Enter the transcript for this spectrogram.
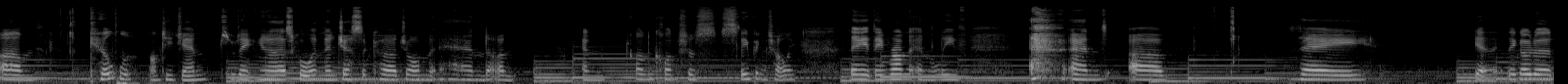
um, kill Auntie Jen. So they, you know that's cool. And then Jessica, John, and un, and unconscious sleeping Charlie, they they run and leave, and uh, they yeah, they go to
